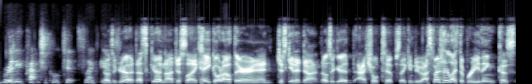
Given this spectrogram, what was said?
really practical tips given. Those are good. That's good. Not just like, hey, go out there and, and, just get it done. Those are good actual tips they can do. I especially like the breathing because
